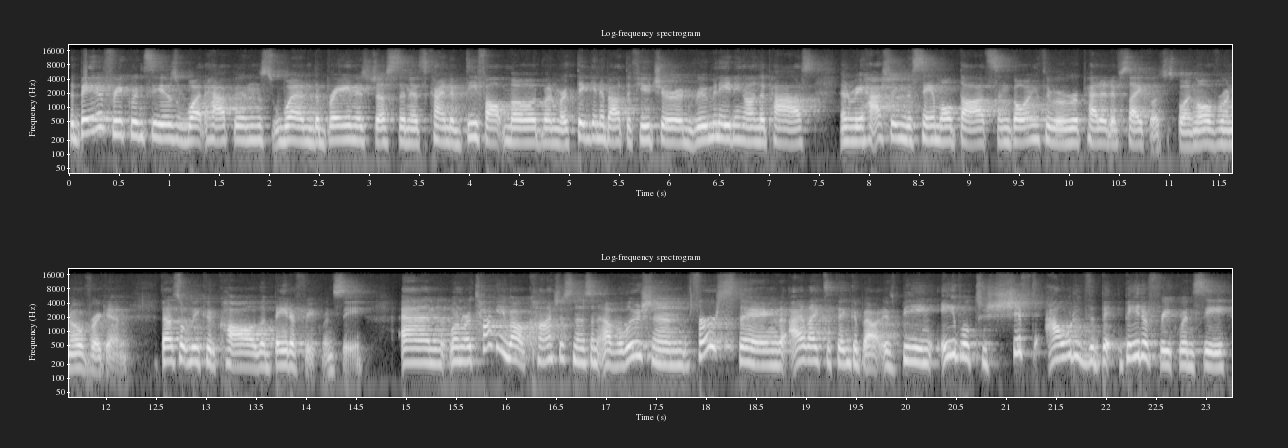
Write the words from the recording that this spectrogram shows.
The beta frequency is what happens when the brain is just in its kind of default mode, when we're thinking about the future and ruminating on the past and rehashing the same old thoughts and going through a repetitive cycle, it's just going over and over again. That's what we could call the beta frequency. And when we're talking about consciousness and evolution, the first thing that I like to think about is being able to shift out of the beta frequency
